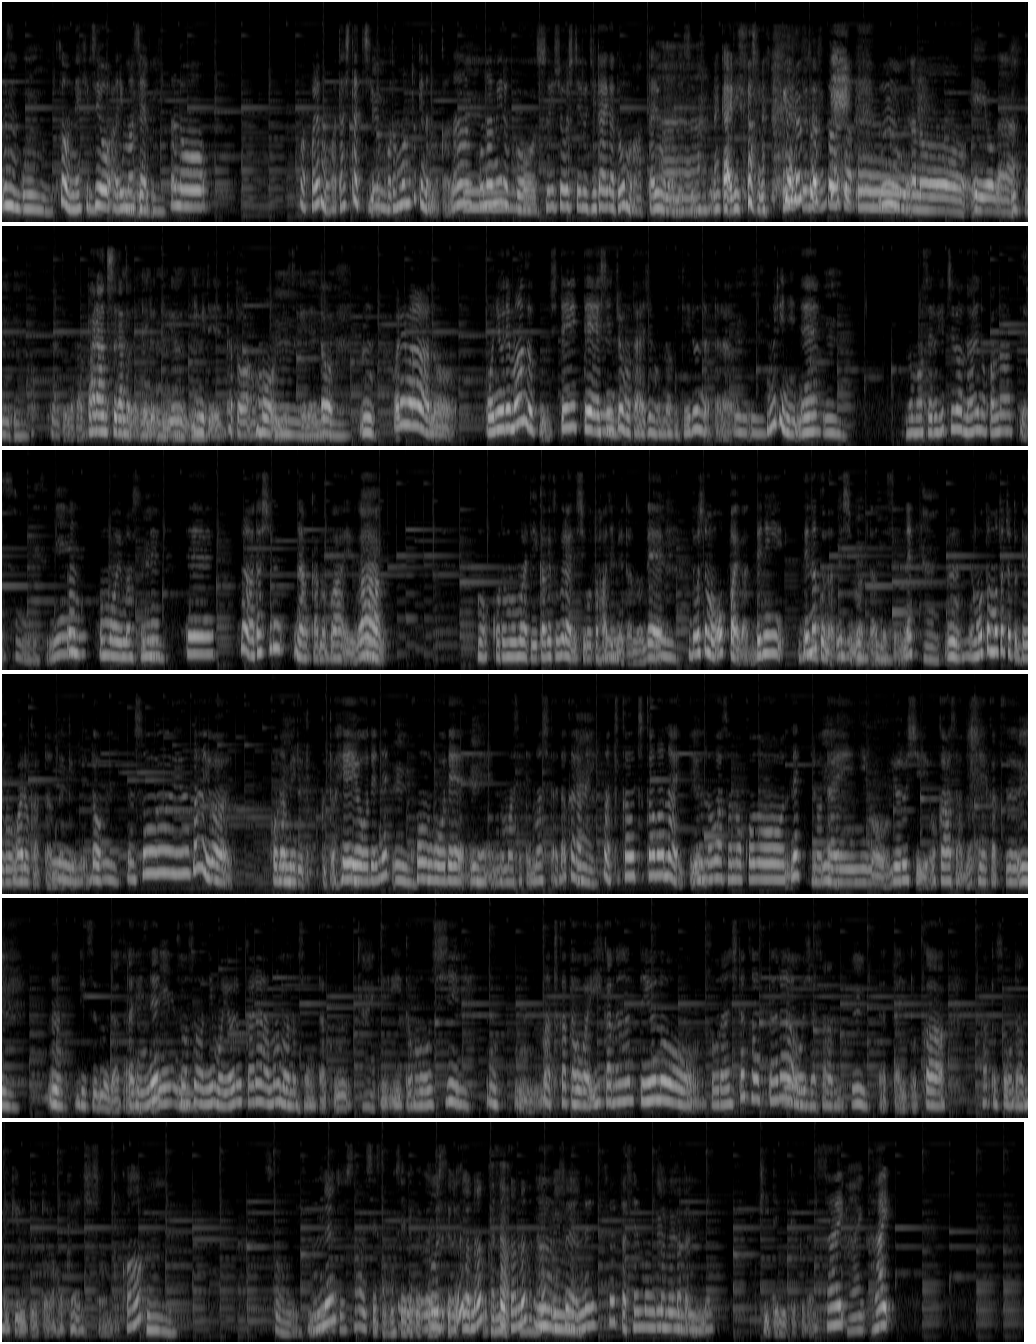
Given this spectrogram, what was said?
うん。うん。そうね、必要ありません。うん。あの、まあ、これも私たちが子供の時なのかな、うん粉ミルクを推奨している時代がどうもあったようなんですよ。なんかありそうな気 そう。そうそう。うんうん、あの、栄養が、ていうのか、バランスが取れてるっていう意味でだとは思うんですけれど、うん、これは、あの、母乳で満足していて、うん。身長も体重も伸びているんだったら、無理にね、うん。飲ませる必要はないのかなって、そうですね。うん、思いますね。で、まあ私なんかの場合は、もう子供生まれて1ヶ月ぐらいで仕事始めたので、どうしてもおっぱいが出に、出なくなってしまったんですよね。うん。もともとちょっと出も悪かったんだけれど、そういう場合は、粉ミルクと併用でね、混合で、えー飲ませてました。だから、はい。まあ、使う使わないっていうのは、その子のね、状態にもよるし、お母さんの生活、うん、リズムだったりね、ねうんそうそうにもよるから、ママの選択はい。でいいと思うし、うん、うん、まあ、使った方がいいかなっていうのを相談したかったら、うんお医者さんだうん。ったりとか、あと相談できるって言ったら保健師さんとか、うん。そうですね。ね助産師さんも教えてくれたりする？かな？かな？そうかな、かうん、そうやんね。そういった専門家の方にね、聞いてみてください。はい。はい。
